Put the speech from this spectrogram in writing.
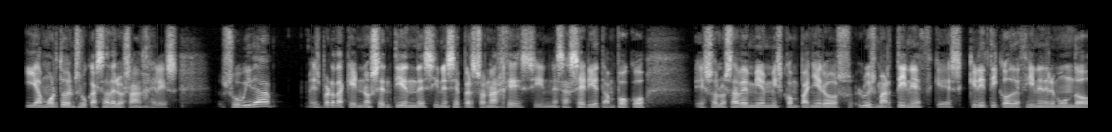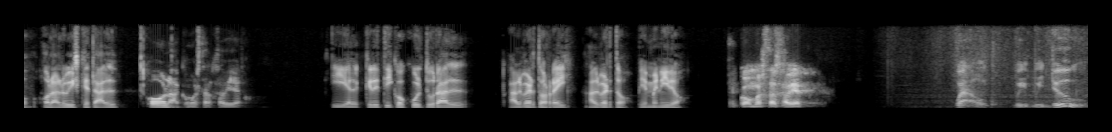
y ha muerto en su casa de Los Ángeles. Su vida es verdad que no se entiende sin ese personaje, sin esa serie tampoco. Eso lo saben bien mis compañeros Luis Martínez, que es crítico de cine del mundo. Hola Luis, ¿qué tal? Hola, ¿cómo estás, Javier? Y el crítico cultural Alberto Rey. Alberto, bienvenido. ¿Cómo estás, Javier? Well, we, we do.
